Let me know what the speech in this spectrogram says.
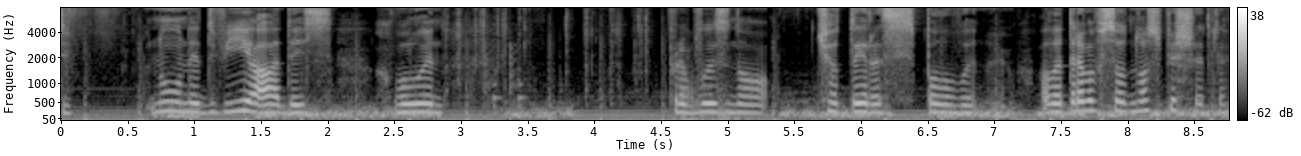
Дв... Ну, не дві, а десь хвилин. Приблизно чотири з половиною. Але треба все одно спішити.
